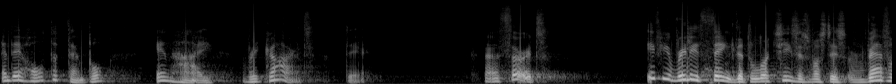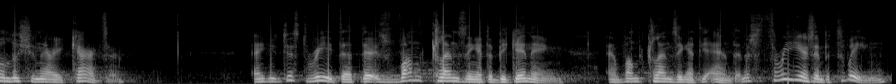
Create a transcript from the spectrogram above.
And they hold the temple in high regard there. Now, third, if you really think that the Lord Jesus was this revolutionary character, and you just read that there is one cleansing at the beginning and one cleansing at the end, and there's three years in between,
